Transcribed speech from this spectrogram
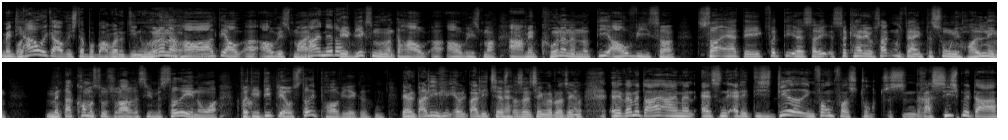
Men de har jo ikke afvist dig på baggrund af din hud. kunderne har aldrig af, afvist mig. Nej, netop. Det er virksomheden, der har af, afvist mig. Ah. Ah. Men kunderne, når de afviser, så er det ikke fordi, øh, så, det, så kan det jo sagtens være en personlig holdning. Men der kommer strukturel racisme stadig ind over, fordi de bliver jo stadig påvirket. Jeg vil bare lige, jeg vil bare lige teste, ja. og så tænke, hvad du har tænkt ja. Hvad med dig, Ayman? Altså, er det decideret en form for sådan, racisme, der er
